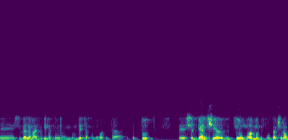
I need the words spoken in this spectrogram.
אה, שזה למאזינים, אני ממליץ לכם לראות את התות אה, של גל שיר, זה ציור מאוד מאוד מפורסם שלו.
